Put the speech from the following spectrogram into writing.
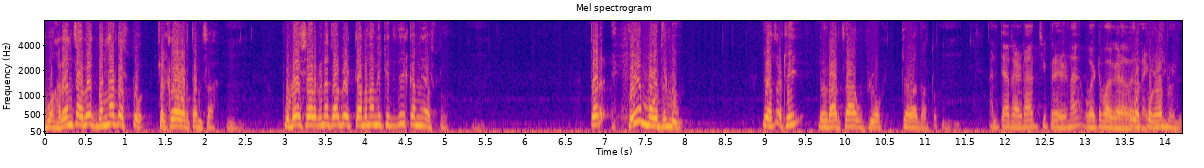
वाऱ्यांचा वेग भन्नाट असतो चक्रवर्तांचा पुढे सरकण्याचा वेग त्या मनाने कितीतरी कमी असतो. तर हे मोजणं यासाठी रडारचा उपयोग केला जातो. आणि त्या रडारची प्रेरणा वटवाघळावर वटपगडामध्ये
